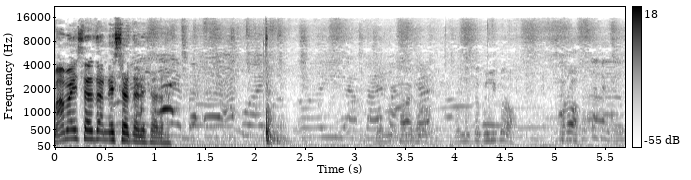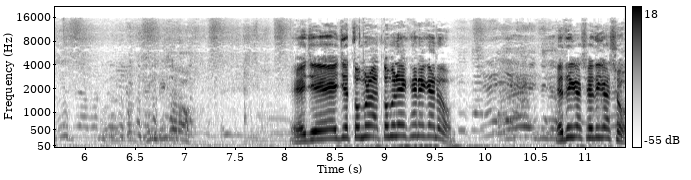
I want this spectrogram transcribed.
মামা, এই সাইড এই সাইড এই সাইড এই যে এই যে, তোমরা তোমরা এখানে কেন? এদিকে আসো এদিকে আসো।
